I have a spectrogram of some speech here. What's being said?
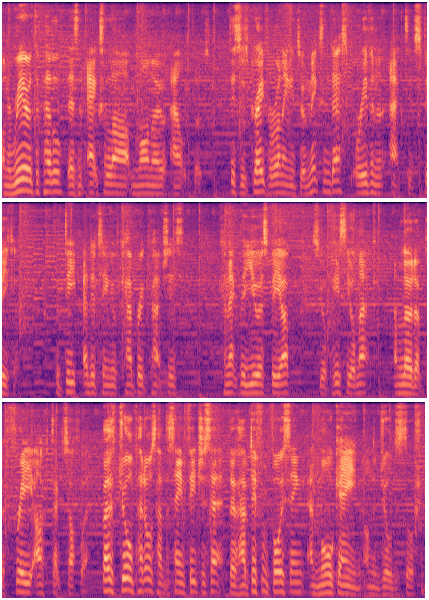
On the rear of the pedal, there's an XLR mono output. This is great for running into a mixing desk or even an active speaker. For deep editing of CabRig patches, connect the USB up to your PC or Mac and load up the free Architect software. Both dual pedals have the same feature set, they'll have different voicing and more gain on the dual distortion.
